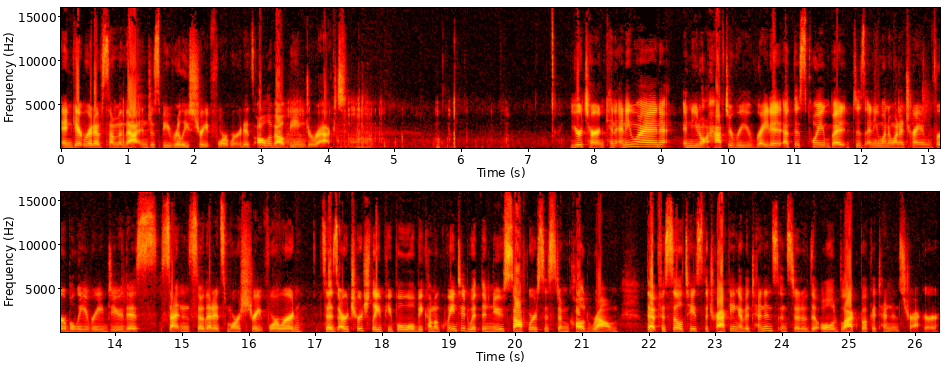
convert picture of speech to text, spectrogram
and get rid of some of that and just be really straightforward. It's all about being direct. Your turn. Can anyone, and you don't have to rewrite it at this point, but does anyone want to try and verbally redo this sentence so that it's more straightforward? It says, Our church lay people will become acquainted with the new software system called Realm. that facilitates the tracking of attendance instead of the old black book attendance tracker.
